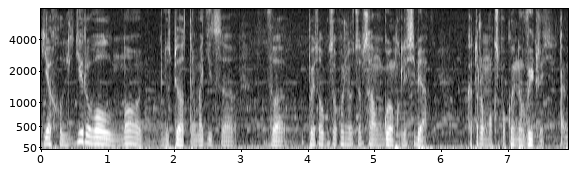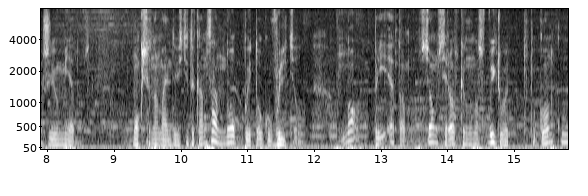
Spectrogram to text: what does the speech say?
ехал, лидировал, но не успел оттормозиться в по итогу закончил тем самым гонку для себя, которую мог спокойно выиграть. Также и у меня тут мог все нормально довести до конца, но по итогу вылетел. Но при этом всем Середкин у нас выигрывает эту гонку,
